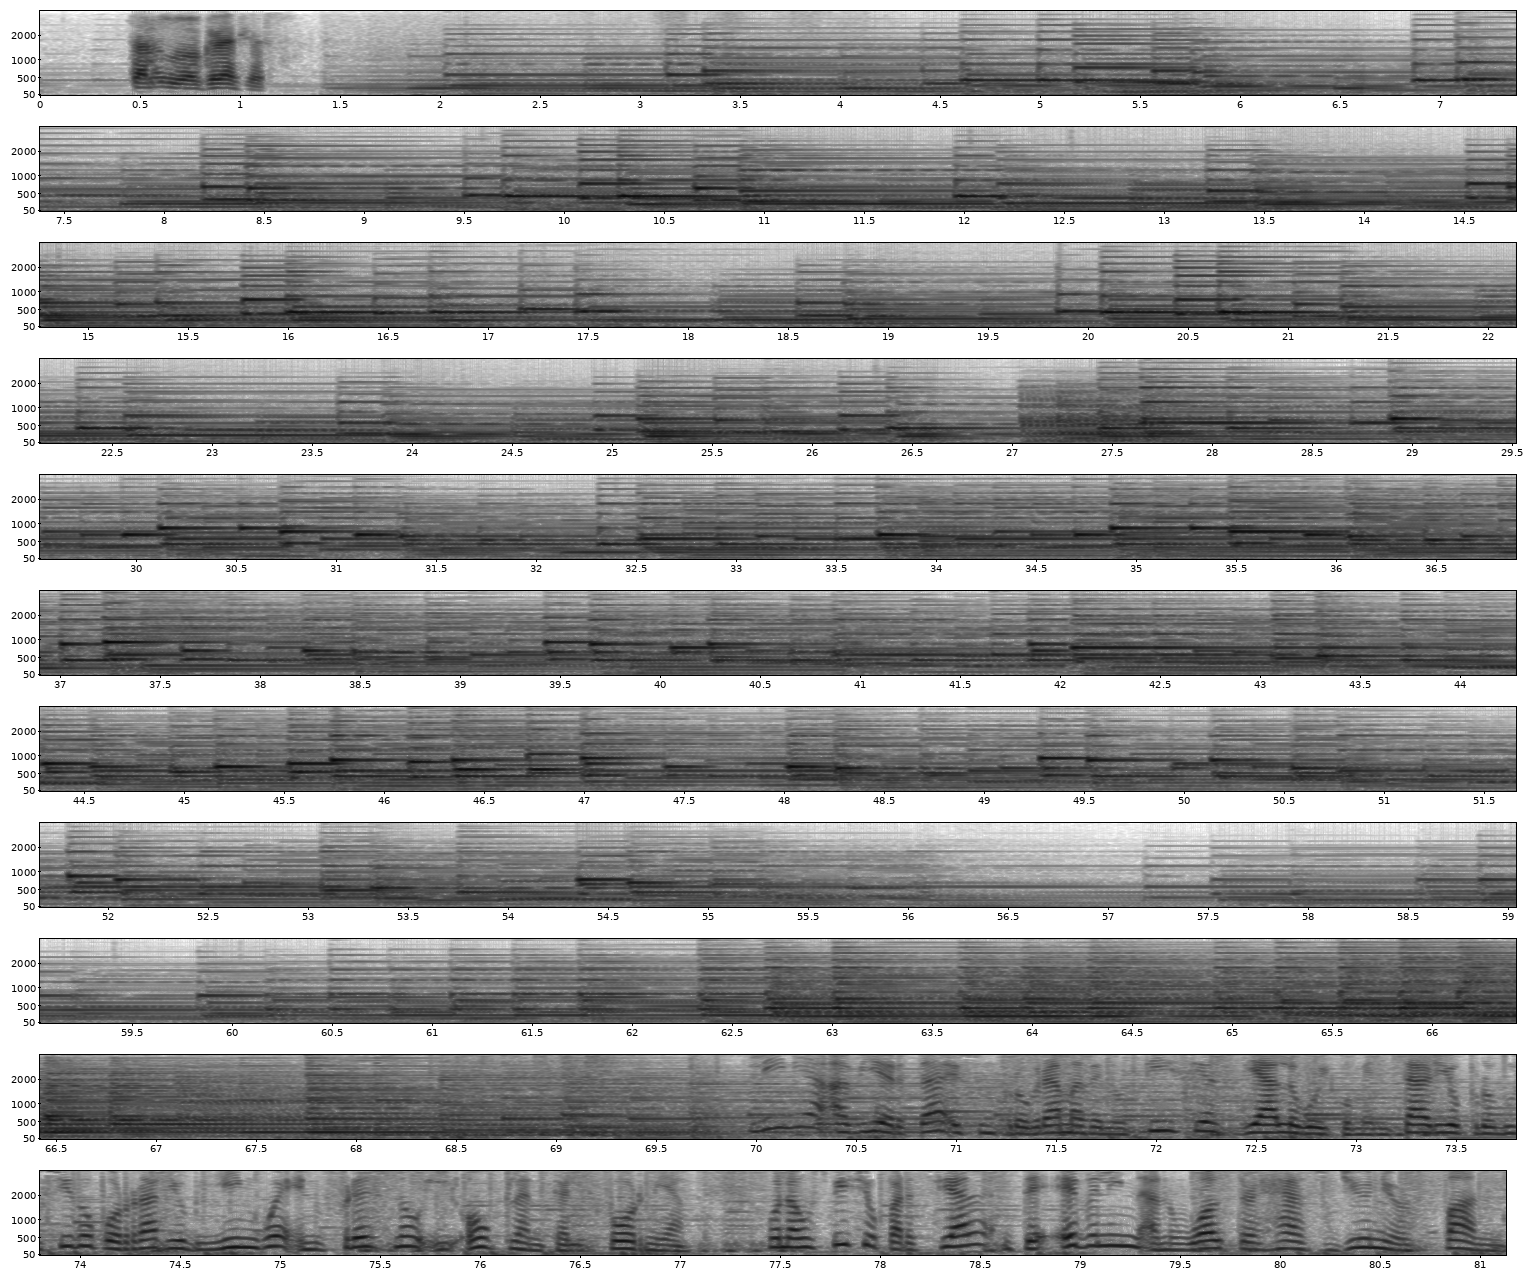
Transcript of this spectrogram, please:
Gracias. Es un programa de noticias, diálogo y comentario producido por Radio Bilingüe en Fresno y Oakland, California, con auspicio parcial de Evelyn and Walter Haas Jr. Fund,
